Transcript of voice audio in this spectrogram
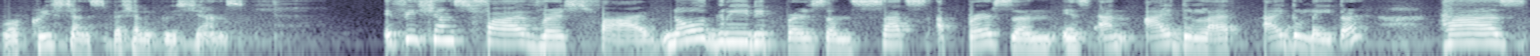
or Christians, especially Christians. Ephesians 5 verse 5, No greedy person, such a person is an idolat, idolater, has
